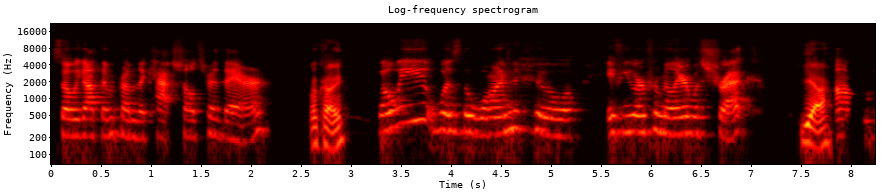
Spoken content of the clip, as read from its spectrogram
so we got them from the cat shelter there. Okay. Zoe was the one who, if you are familiar with Shrek, Yeah. um,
